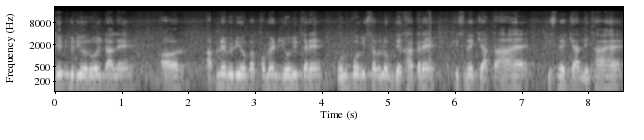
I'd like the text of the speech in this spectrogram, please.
तीन वीडियो रोज़ डालें और अपने वीडियो का कमेंट जो भी करें, उनको भी सब लोग देखा करें, किसने क्या कहा है, किसने क्या लिखा है,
